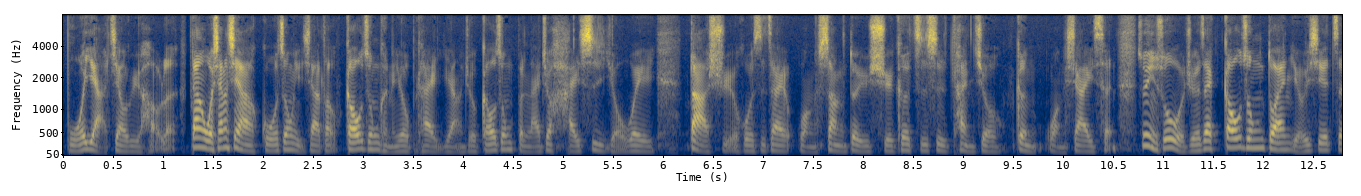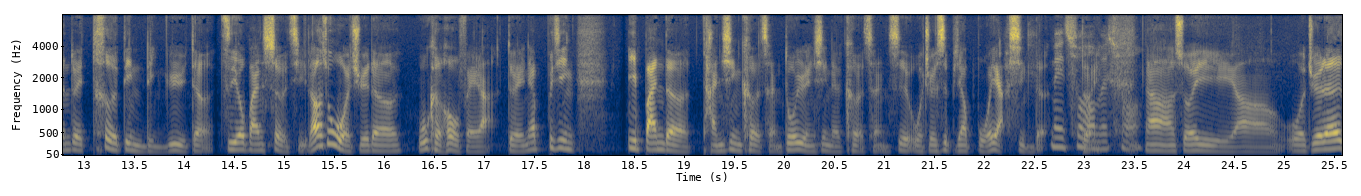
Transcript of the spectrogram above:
博雅教育好了，但我相信啊，国中以下到高中可能又不太一样。就高中本来就还是有为大学或是在往上对于学科知识探究更往下一层，所以你说我觉得在高中端有。一些针对特定领域的资优班设计，然后说我觉得无可厚非啦。对，那毕竟一般的弹性课程、多元性的课程是我觉得是比较博雅性的，没错，没错。那所以啊，我觉得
